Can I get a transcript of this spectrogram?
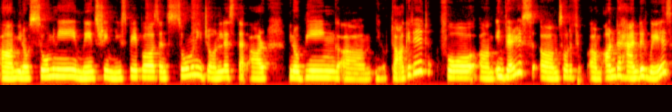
um, you know, so many mainstream newspapers and so many journalists that are, you know, being, um, you know, targeted for um, in various um, sort of um, underhanded ways.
